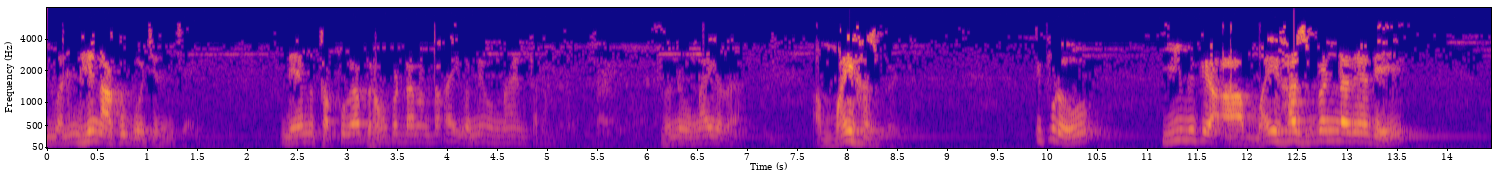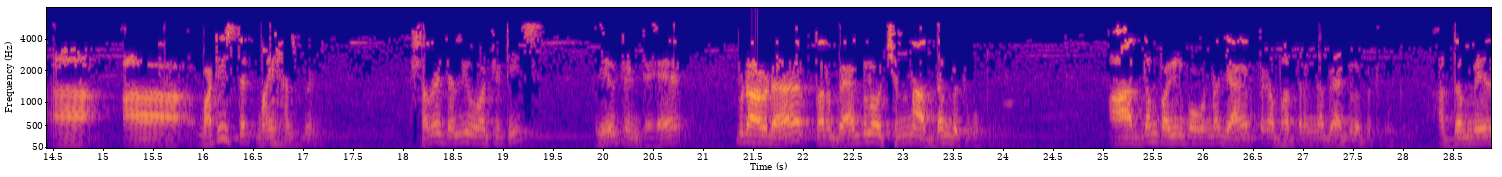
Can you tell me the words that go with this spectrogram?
ఇవన్నీ నాకు గోచరించాయి. నేను తప్పుగా భ్రమపడ్డానంటారా? ఇవన్నీ ఉన్నాయంటారా? ఇవన్నీ ఉన్నాయి కదా. ఆ మై హస్బెండ్. ఇప్పుడు ఈమెకి ఆ మై హస్బెండ్ అనేది what is that my husband shall I tell you what it is ఏమిటంటే ఇప్పుడు ఆవిడ తన బ్యాగ్లో చిన్న అద్దం పెట్టుకుంటుంది. ఆ అద్దం పగిలిపోకుండా జాగ్రత్తగా భద్రంగా బ్యాగ్లో పెట్టుకుంటుంది. అద్దం మీద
